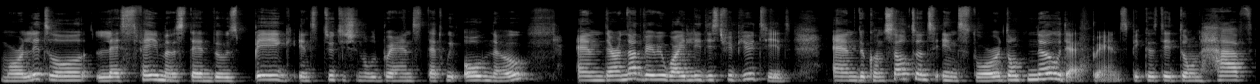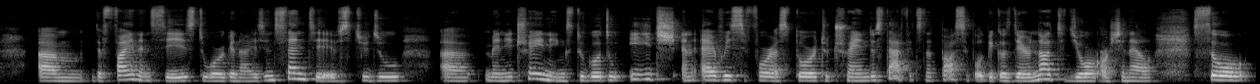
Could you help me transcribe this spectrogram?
more little less famous than those big institutional brands that we all know and they're not very widely distributed. And the consultants in store don't know that brands because they don't have um, the finances to organize incentives, to do uh, many trainings, to go to each and every Sephora store to train the staff. It's not possible because they're not Dior or Chanel. So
